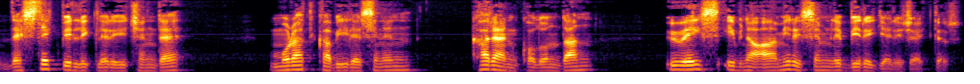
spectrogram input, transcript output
destek birlikleri içinde Murat kabilesinin Karen kolundan Üveys İbni Amir isimli biri gelecektir.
